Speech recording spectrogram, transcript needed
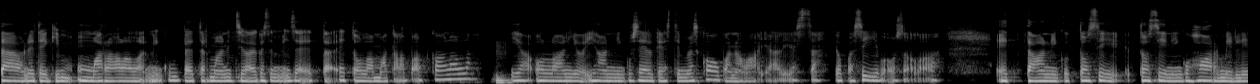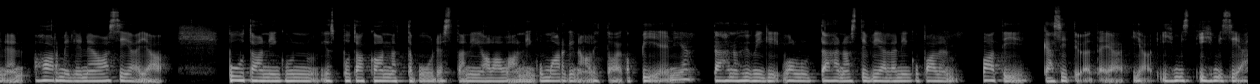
tämä on etenkin mara-alalla, niin kuin Peter mainitsi aikaisemmin se, että, että ollaan matalapalkka-alalla mm. ja ollaan jo ihan niin kuin selkeästi myös kaupan alaa jäljessä, jopa siivousalaa. että on niin kuin tosi, tosi niin kuin harmillinen, harmillinen asia ja puhutaan, niin kuin, jos puhutaan kannattavuudesta, niin alalla on niin kuin marginaalit on aika pieniä. Tähän on hyvinkin ollut tähän asti vielä niin kuin paljon vaatii käsityötä ja, ja ihmis, ihmisiä,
